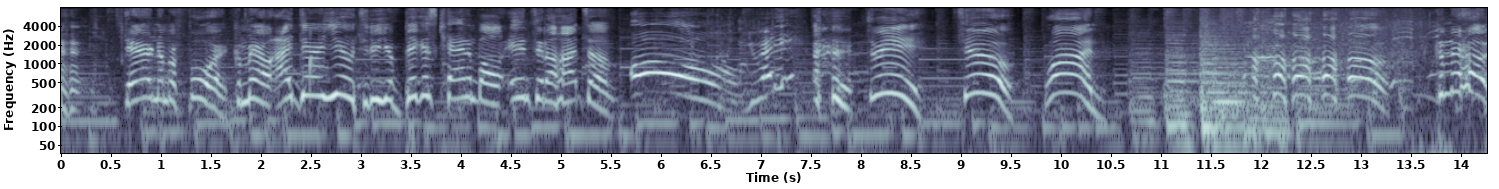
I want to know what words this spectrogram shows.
Easy. Dare number four. Kameiro, I dare you to do your biggest cannonball into the hot tub. Oh, you ready? Three, two, one. Oh, Kameiro,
